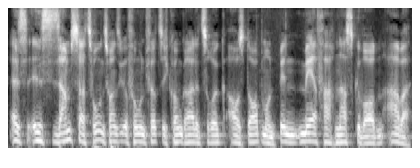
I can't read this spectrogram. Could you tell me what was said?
Es ist Samstag, 22.45 Uhr, komme gerade zurück aus Dortmund, bin mehrfach nass geworden, aber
